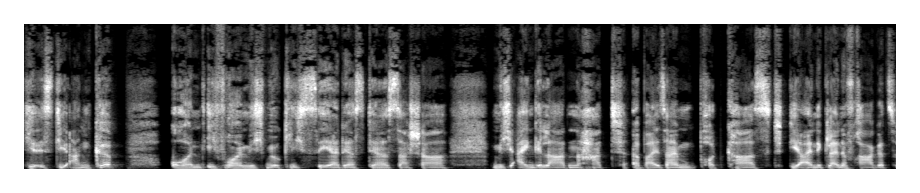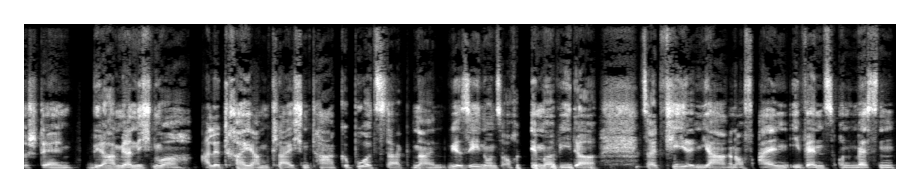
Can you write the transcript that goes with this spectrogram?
Hier ist die Anke und ich freue mich wirklich sehr, dass der Sascha mich eingeladen hat, äh, bei seinem Podcast dir eine kleine Frage zu stellen. Wir haben ja nicht nur alle drei am gleichen Tag Geburtstag. Nein, wir sehen uns auch immer wieder seit vielen Jahren auf allen Events und Messen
